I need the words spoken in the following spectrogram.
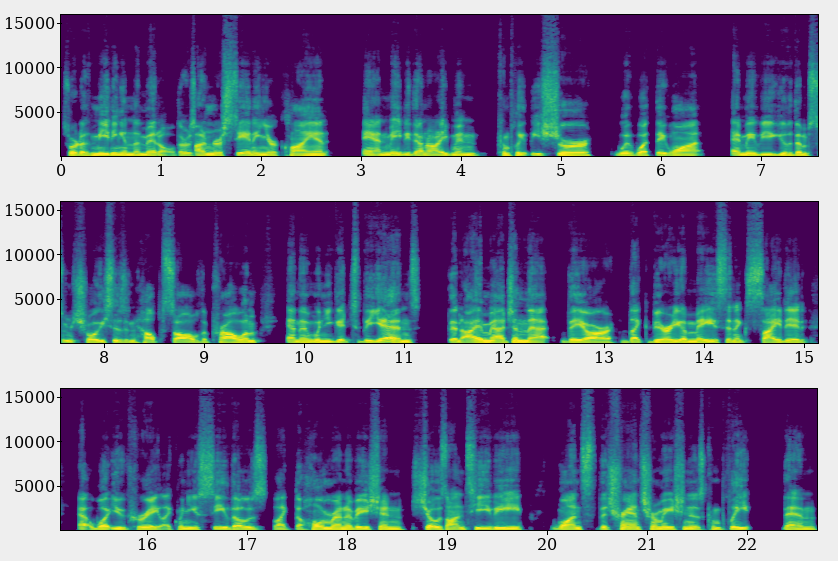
sort of meeting in the middle. There's understanding your client, and maybe they're not even completely sure with what they want. And maybe you give them some choices and help solve the problem. And then when you get to the end, then I imagine that they are like very amazed and excited at what you create. Like when you see those, like the home renovation shows on TV, once the transformation is complete, then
